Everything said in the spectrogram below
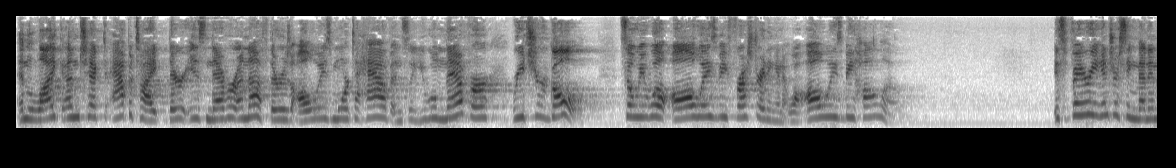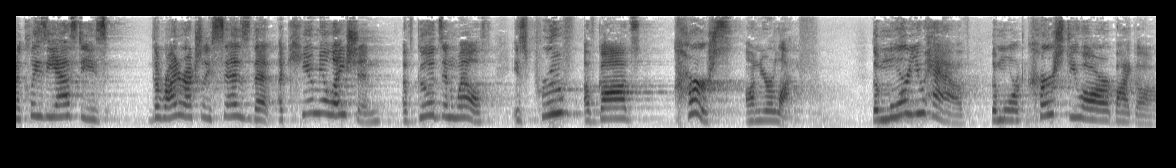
And like unchecked appetite, there is never enough. There is always more to have, and so you will never reach your goal. So it will always be frustrating and it will always be hollow. It's very interesting that in Ecclesiastes, the writer actually says that accumulation of goods and wealth is proof of God's curse on your life. The more you have, the more cursed you are by God.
